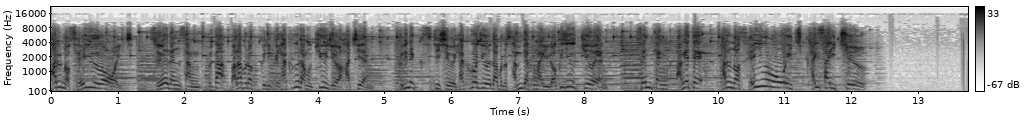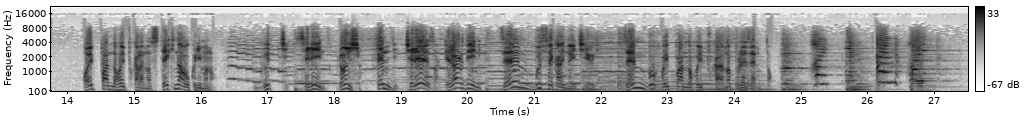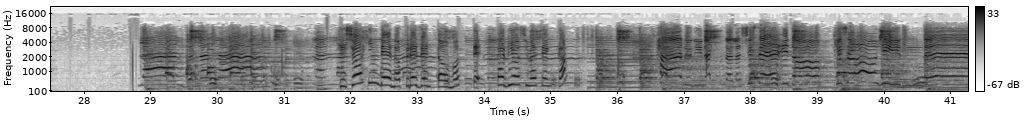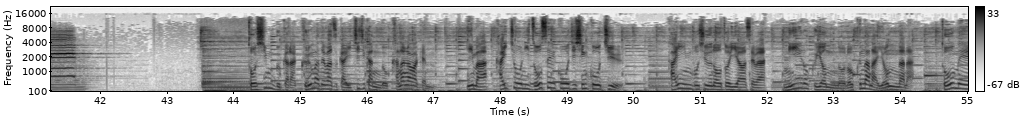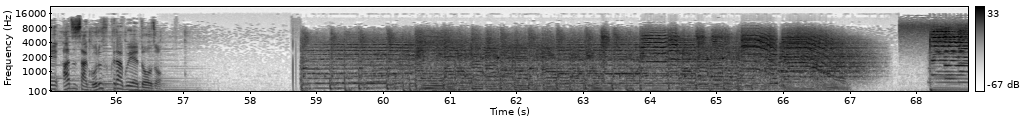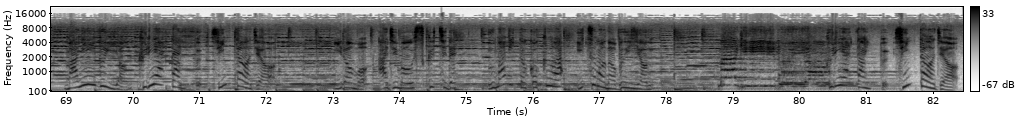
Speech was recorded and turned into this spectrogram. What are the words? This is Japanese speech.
春の西友大市。スウェーデン産豚バラブロック肉 100g98 円。クリネックスティッシュ 150W300 枚69円。全店上げて春の西友大市開催中。ホイップホイップからの素敵な贈り物。グッチセリーヌロンシャンフェンディチェレーザゲラルディーニ全部世界の一流品。全部ホイップホイップからのプレゼント。のプレゼントを持って旅をしませんか？春になったら資生堂化粧品デー都心部から車でわずか1時間の神奈川県。今会長に造成工事進行中。会員募集のお問い合わせは264-6747東名あずさゴルフクラブへどうぞ。マギーブイヨンクリアタイプ新登場色も味も薄口でうまみとコクはいつものブイヨンマギーブイヨンクリアタイプ新登場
